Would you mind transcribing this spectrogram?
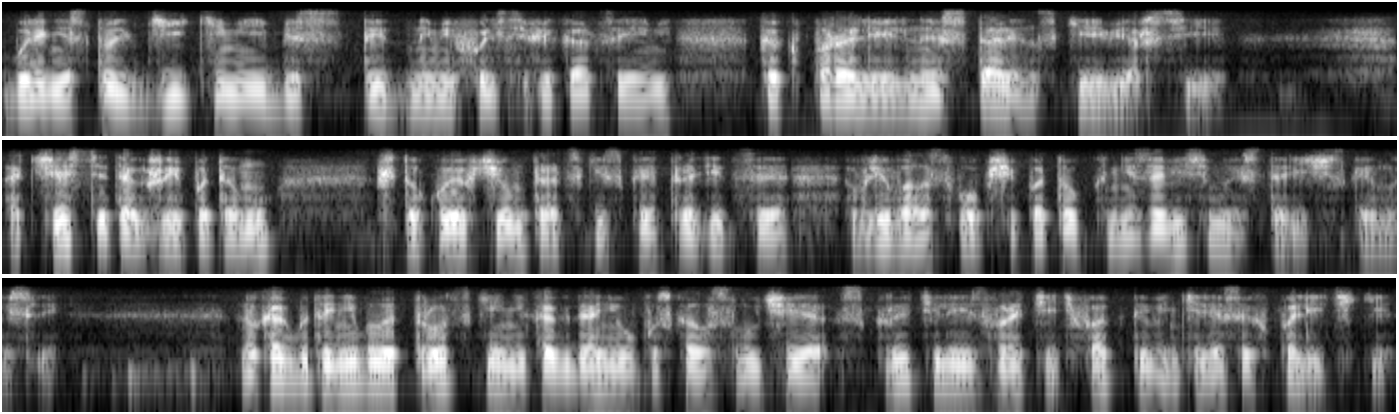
были не столь дикими и бесстыдными фальсификациями, как параллельные сталинские версии. Отчасти также и потому, что кое в чем троцкистская традиция вливалась в общий поток независимой исторической мысли. Но как бы то ни было, Троцкий никогда не упускал случая скрыть или извратить факты в интересах политики.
